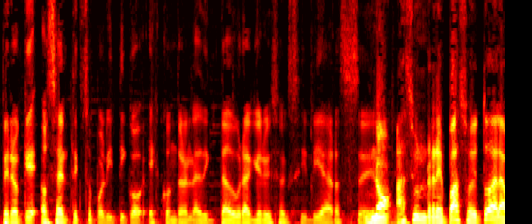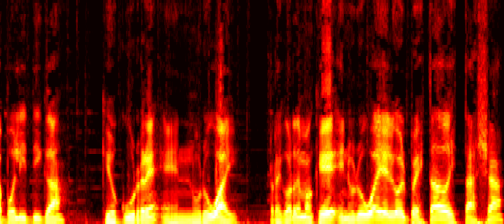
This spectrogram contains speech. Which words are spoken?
¿Pero qué? O sea, el texto político es contra la dictadura que lo hizo exiliarse. No, hace un repaso de toda la política que ocurre en Uruguay. Recordemos que en Uruguay el golpe de Estado estalla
